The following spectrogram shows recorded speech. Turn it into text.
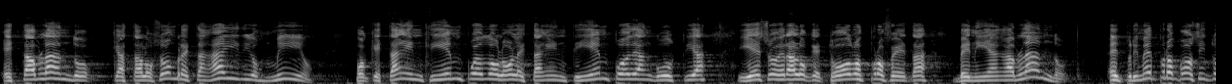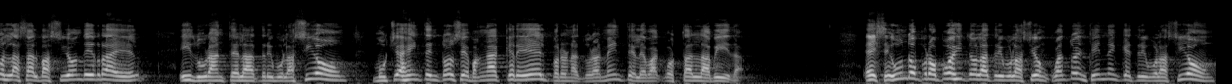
está hablando que hasta los hombres están, ay Dios mío, porque están en tiempo de dolor, están en tiempo de angustia, y eso era lo que todos los profetas venían hablando. El primer propósito es la salvación de Israel, y durante la tribulación mucha gente entonces van a creer, pero naturalmente le va a costar la vida. El segundo propósito de la tribulación, ¿cuántos entienden que tribulación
